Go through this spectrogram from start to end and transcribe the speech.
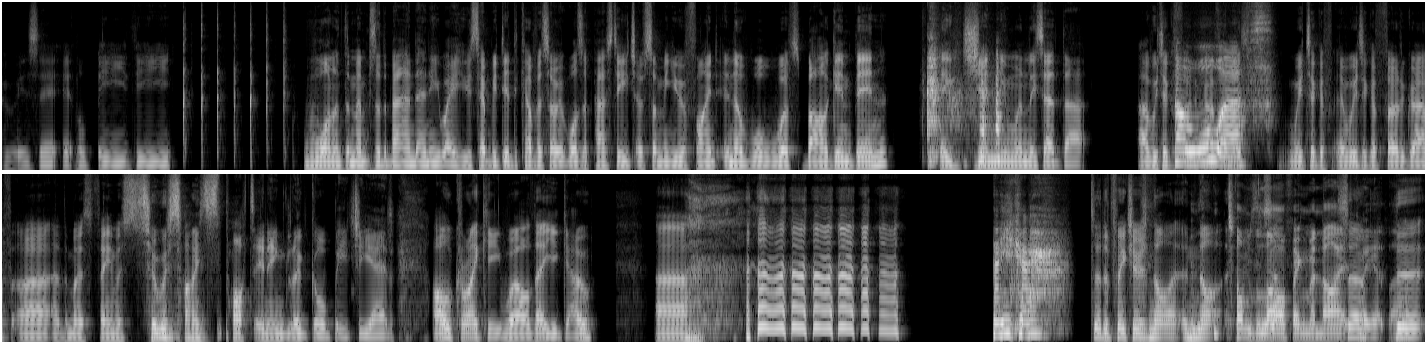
who is it? It'll be the one of the members of the band anyway, who said we did the cover, so it was a pastiche of something you would find in a Woolworths bargain bin. They genuinely said that. Uh, we took a Oh, photograph. on Woolworths. We took a we took a photograph uh, at the most famous suicide spot in England called Beachy Head. Oh crikey! Well, there you go. Uh, There you go. so the picture is not not Tom's laughing so maniacally at that. the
